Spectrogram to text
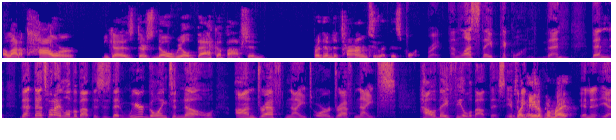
a lot of power because there's no real backup option for them to turn to at this point. Right. Unless they pick one. Then then that that's what I love about this is that we're going to know on draft night or draft nights how they feel about this. If it's like eight of them, right? In yeah.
